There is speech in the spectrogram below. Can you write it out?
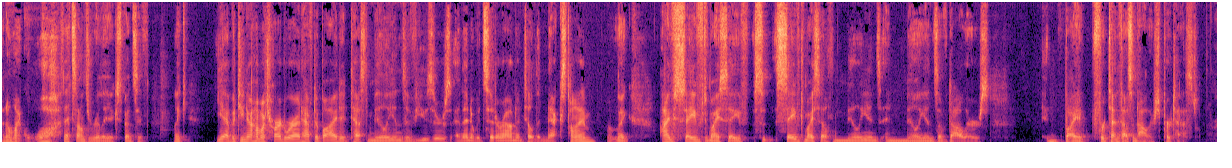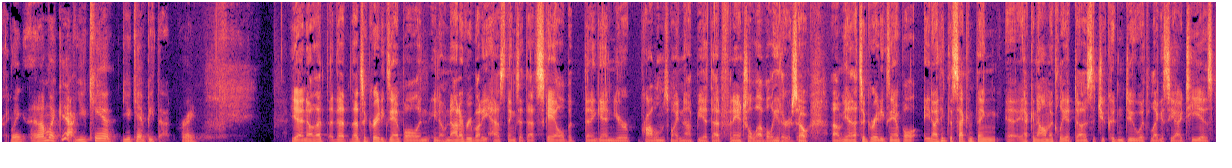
And I'm like, Whoa, that sounds really expensive. Like, yeah, but do you know how much hardware I'd have to buy to test millions of users and then it would sit around until the next time? I'm like, I've saved my safe, saved myself millions and millions of dollars by for ten thousand dollars per test. Right. Like, and I'm like, yeah, you can't you can't beat that, right? Yeah, no, that that that's a great example, and you know, not everybody has things at that scale, but then again, your problems might not be at that financial level either. So, um, yeah, that's a great example. You know, I think the second thing uh, economically it does that you couldn't do with legacy IT is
